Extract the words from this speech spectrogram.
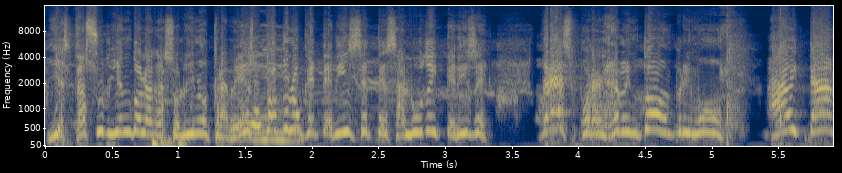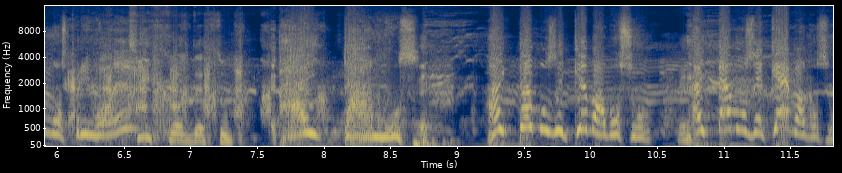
y está subiendo la gasolina otra vez. Todo lo que te dice, te saluda y te dice, gracias por el aventón, primo. Ahí estamos, primo, ¿eh? Hijos de su... Ahí estamos. Ahí estamos de qué, baboso. Ahí estamos de qué, baboso.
